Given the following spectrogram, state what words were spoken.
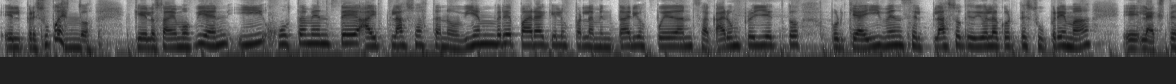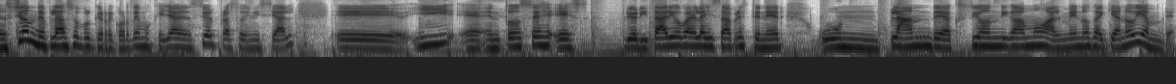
el presupuesto, que lo sabemos bien, y justamente hay plazo hasta noviembre para que los parlamentarios puedan sacar un proyecto, porque ahí vence el plazo que dio la Corte Suprema, eh, la extensión de plazo, porque recordemos que ya venció el plazo inicial, eh, y eh, entonces es prioritario para las ISAPRES tener un plan de acción, digamos, al menos de aquí a noviembre.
